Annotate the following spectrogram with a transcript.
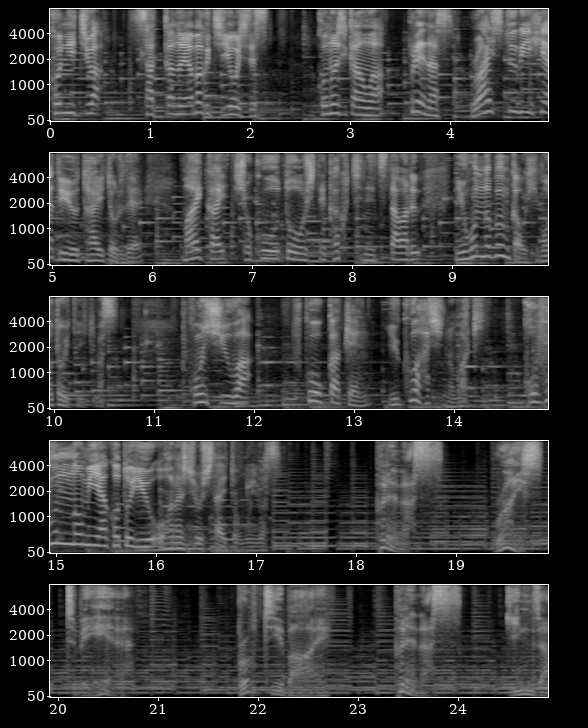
こんにちは作家の山口洋二ですこの時間はプレナス Rise to be here というタイトルで毎回食を通して各地に伝わる日本の文化を紐解いていきます今週は福岡県行橋の巻古墳の都というお話をしたいと思います Put in us. Rice to be here. Brought to you by Put in us. Ginza.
